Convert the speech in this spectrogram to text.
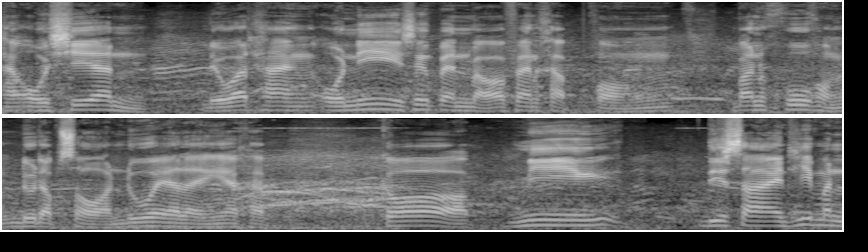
ทางโอเชียนหรือว่าทางโอนี่ซึ่งเป็นแบบว่าแฟนคลับของบ้านคู่ของดูดับสอนด้วยอะไรเงี้ยครับก็มีดีไซน์ที่มัน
